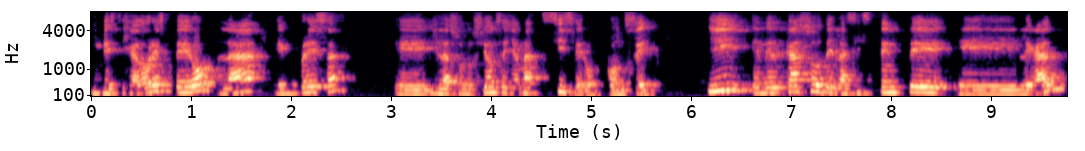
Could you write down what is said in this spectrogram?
investigadores, pero la empresa y la solución se llama Cicero, con C. Y en el caso del asistente legal,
